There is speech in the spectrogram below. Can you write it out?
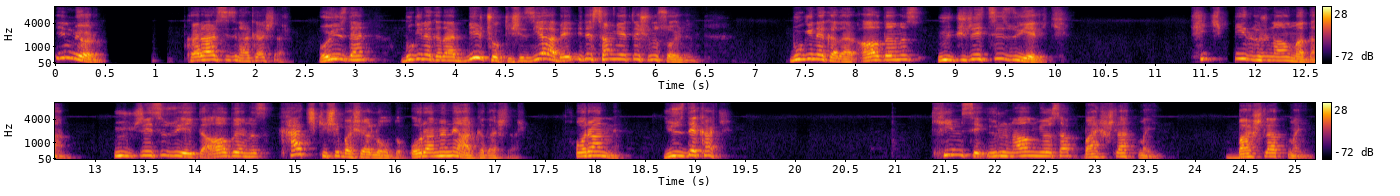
Bilmiyorum. Karar sizin arkadaşlar. O yüzden bugüne kadar birçok kişi Ziya Bey bir de samimiyetle şunu söyleyin. Bugüne kadar aldığınız ücretsiz üyelik hiçbir ürün almadan ücretsiz üyelikte aldığınız kaç kişi başarılı oldu? Oranı ne arkadaşlar? Oran ne? Yüzde kaç? Kimse ürün almıyorsa başlatmayın. Başlatmayın.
